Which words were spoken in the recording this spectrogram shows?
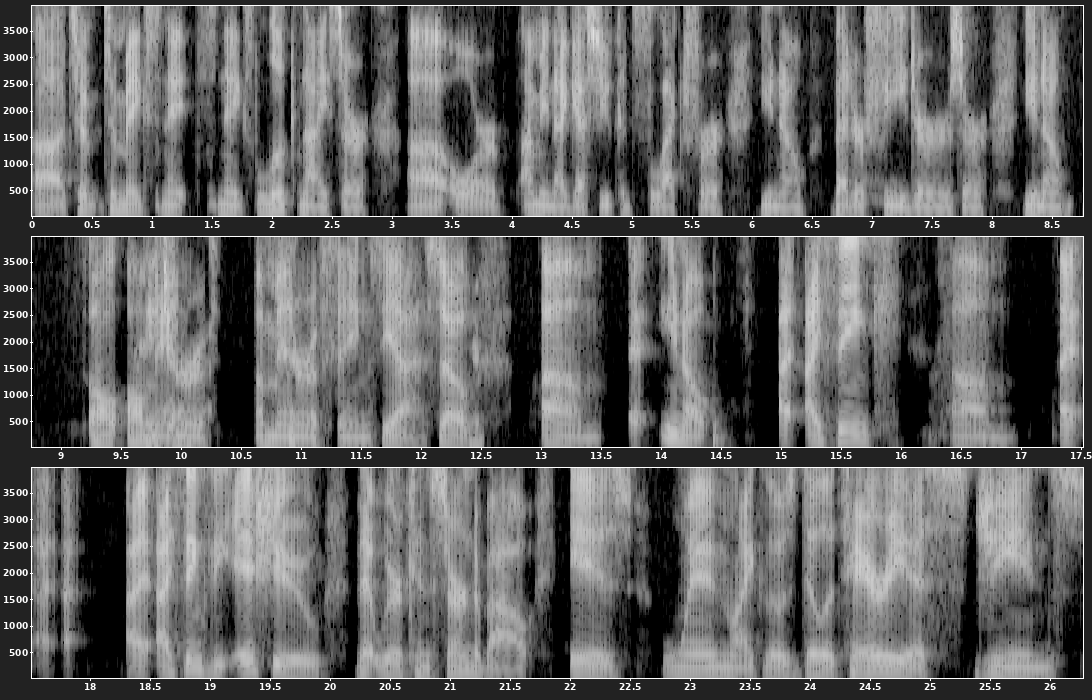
uh, to to make snake, snakes look nicer. Uh, or I mean, I guess you could select for you know better feeders or you know all all hey, manner John. of a manner of things. Yeah. So, um, eh, you know, I I think um I I. I, think the issue that we're concerned about is when like those deleterious genes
